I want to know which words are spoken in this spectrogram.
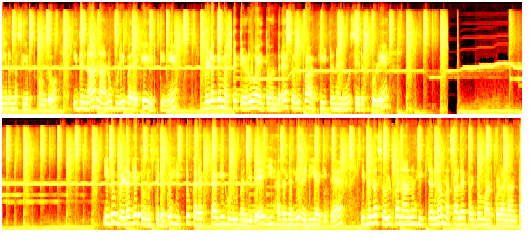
ನೀರನ್ನು ಸೇರಿಸ್ಕೊಂಡು ಇದನ್ನು ನಾನು ಹುಳಿ ಬರೋಕ್ಕೆ ಇಡ್ತೀನಿ. ಬೆಳಗ್ಗೆ ಮತ್ತೆ ತೆಳುವಾಯಿತು ಅಂದರೆ ಸ್ವಲ್ಪ ಅಕ್ಕಿ ಹಿಟ್ಟನ್ನು ನೀವು ಸೇರಿಸ್ಕೊಳ್ಳಿ. ಇದು ಬೆಳಗ್ಗೆ ತೋರಿಸ್ತಿರೋದು ಹಿಟ್ಟು ಕರೆಕ್ಟಾಗಿ ಹುಳಿ ಬಂದಿದೆ, ಈ ಹದದಲ್ಲಿ ರೆಡಿಯಾಗಿದೆ. ಇದನ್ನು ಸ್ವಲ್ಪ ನಾನು ಹಿಟ್ಟನ್ನು ಮಸಾಲೆ ಪಡ್ಡು ಮಾಡ್ಕೊಳ್ಳೋಣ ಅಂತ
